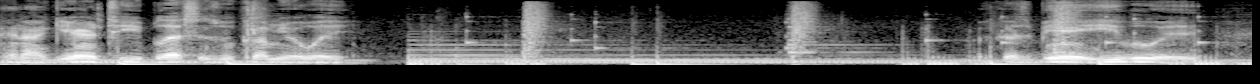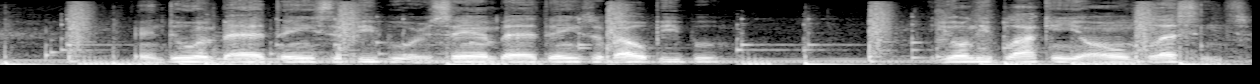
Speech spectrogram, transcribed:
And I guarantee blessings will come your way. Because being evil and, and doing bad things to people or saying bad things about people, you're only blocking your own blessings.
